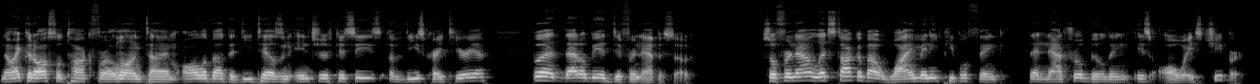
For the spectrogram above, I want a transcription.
Now, I could also talk for a long time all about the details and intricacies of these criteria, but that'll be a different episode. So, for now, let's talk about why many people think that natural building is always cheaper.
